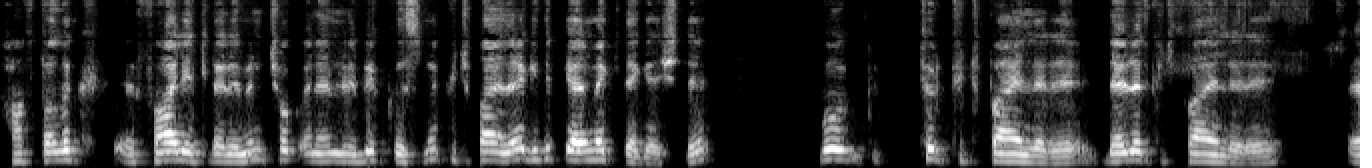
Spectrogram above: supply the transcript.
haftalık e, faaliyetlerimin çok önemli bir kısmı kütüphanelere gidip gelmekle geçti. Bu Türk kütüphaneleri, devlet kütüphaneleri, e,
